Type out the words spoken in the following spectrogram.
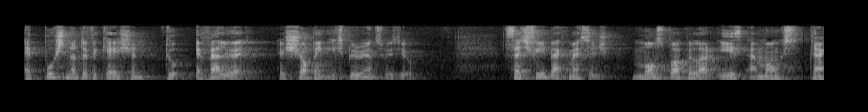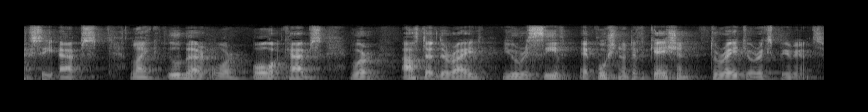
a push notification to evaluate a shopping experience with you. Such feedback message most popular is amongst taxi apps like Uber or all cabs where after the ride you receive a push notification to rate your experience.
